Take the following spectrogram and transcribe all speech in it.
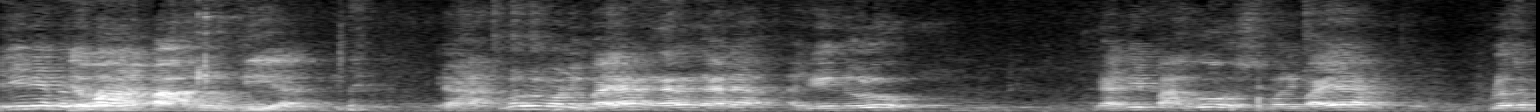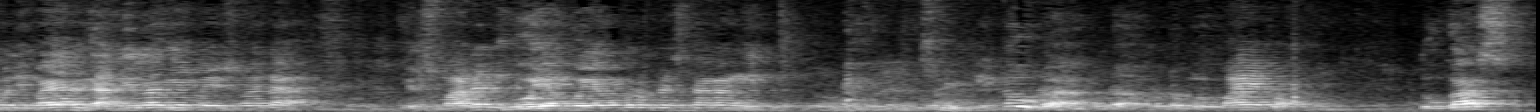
Jadi ini yang kedua. Jawabannya Pak Rudi ya. Ya, lu mau dibayar nggak ada, nggak ada. Ajuin dulu. Ganti Pak Agus, mau dibayar. Belum sempat dibayar, ganti lagi sama Yusmada. Yusmada digoyang-goyang terus sekarang gitu. Kita udah udah udah berupaya Pak. Tugas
